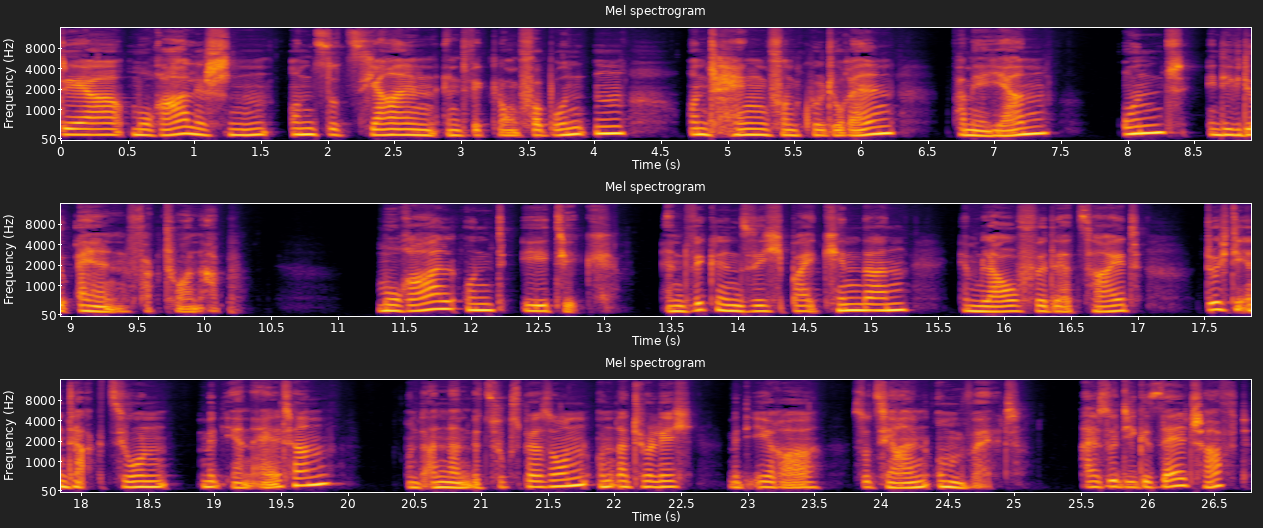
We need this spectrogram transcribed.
der moralischen und sozialen Entwicklung verbunden und hängen von kulturellen, familiären und individuellen Faktoren ab. Moral und Ethik entwickeln sich bei Kindern im Laufe der Zeit durch die Interaktion mit ihren Eltern und anderen Bezugspersonen und natürlich mit ihrer sozialen Umwelt. Also die Gesellschaft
